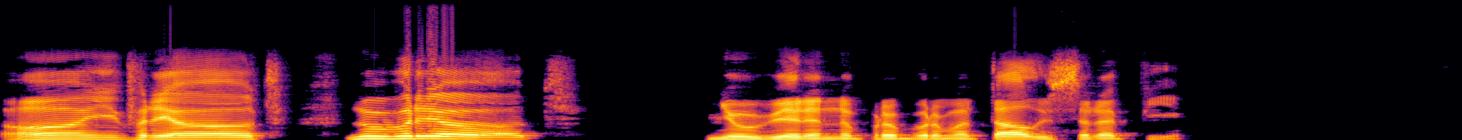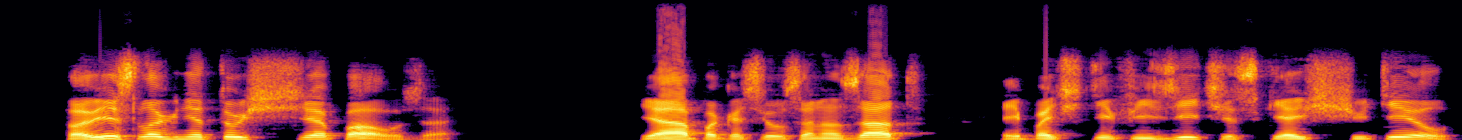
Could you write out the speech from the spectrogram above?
«Ой, врет! Ну, врет!» — неуверенно пробормотал и Серапи. Повисла гнетущая пауза. Я покосился назад и почти физически ощутил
